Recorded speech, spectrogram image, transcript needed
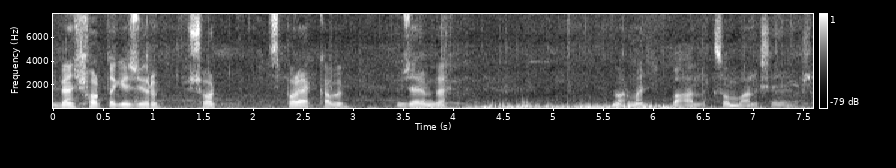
Ben şortla geziyorum. Şort, spor ayakkabı üzerimde normal baharlık, sonbaharlık şeyler var.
